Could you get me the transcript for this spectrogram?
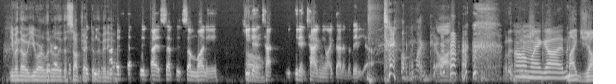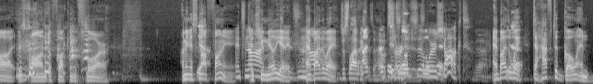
even though you are literally the subject of the video. I video. accepted, I accepted some money. He Oh. didn't tag. He didn't tag me like that in the video. oh my god! What a Oh my god. My jaw is on the fucking floor. I mean, it's Yeah. not funny. It's not. It's humiliating. It's not. and by the way, just laughing because of how absurd It's just uh, we're shocked. Yeah. And by the Yeah. way, to have to go and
